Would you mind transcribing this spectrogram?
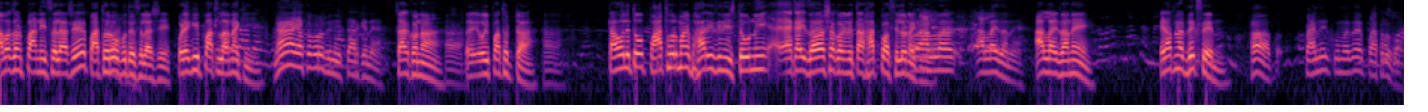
আবার যখন পানি চলে আসে পাথরও উপরে চলে আসে। ওটা কি পাতলা নাকি? না এত বড় জিনিস চার কেনে চারকোনা হ্যাঁ। ওই পাথরটা? হ্যাঁ। তাহলে তো পাথর মানে ভারী জিনিস তো উনি একাই যাওয়া আসা করেন তার হাত পা ছিল নাকি? আল্লাহ আল্লাহ জানে। আল্লাহ জানে। এটা আপনারা দেখছেন? হ্যাঁ পানি কমে যায় পাথরও যায়।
